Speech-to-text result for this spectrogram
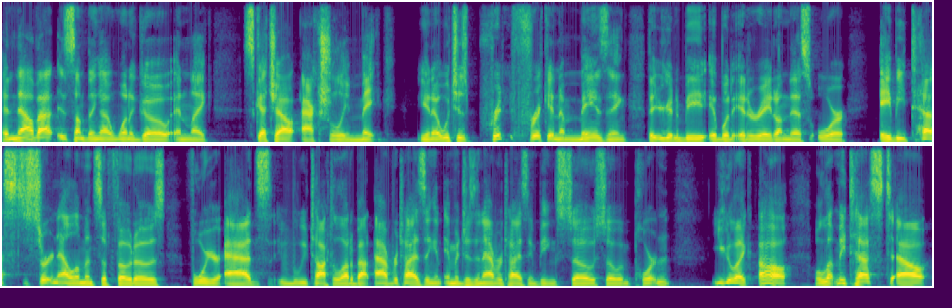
And now that is something I want to go and like sketch out, actually make, you know, which is pretty freaking amazing that you're going to be able to iterate on this or A B test certain elements of photos for your ads. We've talked a lot about advertising and images and advertising being so, so important. You're like, oh, well, let me test out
